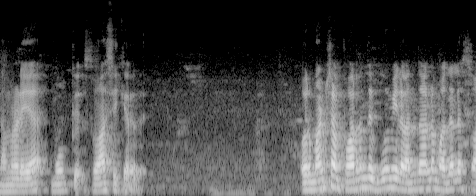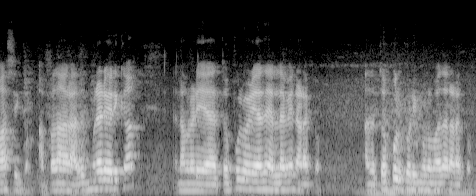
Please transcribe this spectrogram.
நம்மளுடைய மூக்கு சுவாசிக்கிறது. ஒரு மனுஷன் பிறந்து பூமியில் வந்தோடனே முதல்ல சுவாசிக்கும். அப்போ தான் அதுக்கு முன்னாடி வரைக்கும் நம்மளுடைய தொப்புள் வழியாக தான் எல்லாமே நடக்கும். அந்த தொப்புள் கொடி மூலமாக தான் நடக்கும்.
